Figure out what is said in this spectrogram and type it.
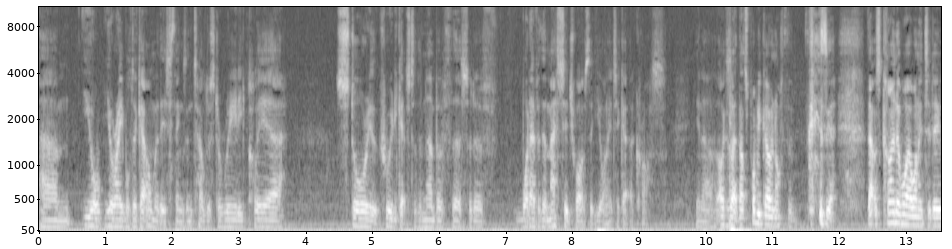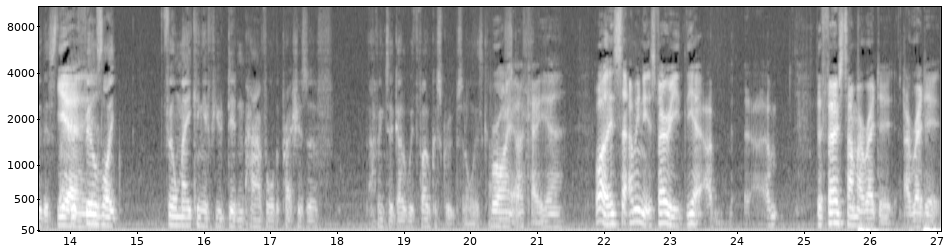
um, you're you're able to get on with these things and tell just a really clear story that really gets to the nub of the sort of whatever the message was that you wanted to get across. You know, like I said, that's probably going off the. that was kind of why I wanted to do this. though. Yeah, it feels yeah. like filmmaking if you didn't have all the pressures of having to go with focus groups and all this kind Right. of stuff. Right. Okay. Yeah. Well, it's. I mean, it's very. Yeah. I, um, the first time I read it, I read it,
